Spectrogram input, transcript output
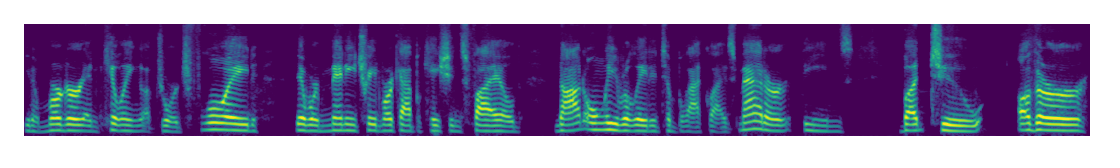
you know, murder and killing of George Floyd, there were many trademark applications filed, not only related to Black Lives Matter themes, but to other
